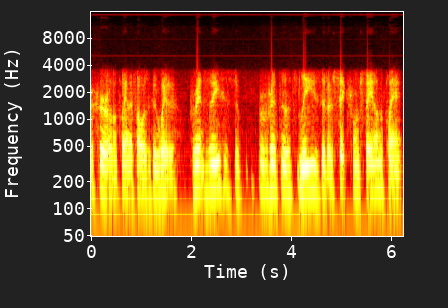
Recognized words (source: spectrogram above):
occur on the plant. That's always a good way to prevent diseases to prevent the leaves that are sick from staying on the plant.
